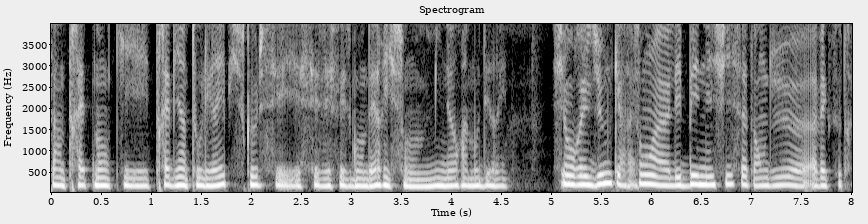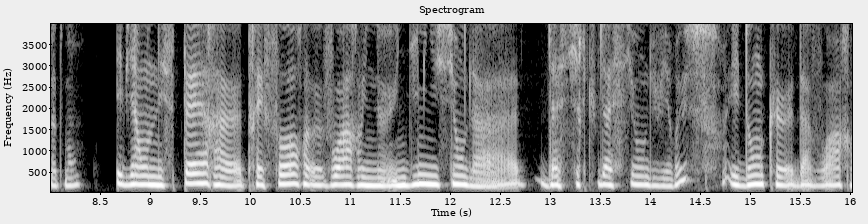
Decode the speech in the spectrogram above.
un traitement qui est très bien toléré puisque ces, ces effets secondaires, ils sont mineurs à modérés. Si on résume, quels sont euh, les bénéfices attendus euh, avec ce traitement? Eh bien, on espère euh, très fort voir une, diminution de la, circulation du virus et donc d'avoir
